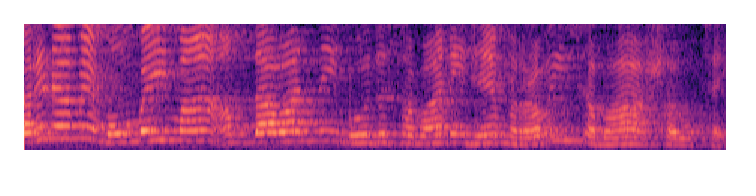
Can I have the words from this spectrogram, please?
પરિણામે મુંબઈમાં અમદાવાદની બુદ્ધ સભાની જેમ રવિ સભા શરૂ થઈ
